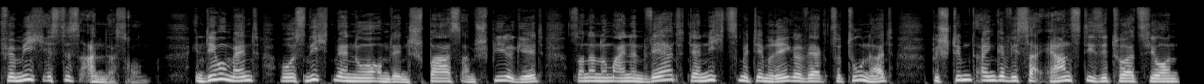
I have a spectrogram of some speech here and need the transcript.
Für mich ist es andersrum. In dem Moment, wo es nicht mehr nur um den Spaß am Spiel geht, sondern um einen Wert, der nichts mit dem Regelwerk zu tun hat, bestimmt ein gewisser Ernst die Situation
